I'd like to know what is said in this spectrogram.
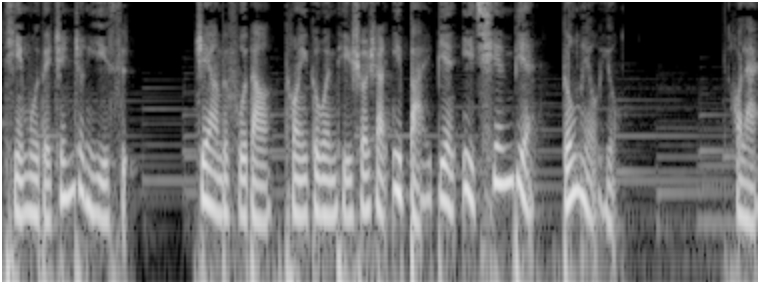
题目的真正意思，这样的辅导，同一个问题说上一百遍、一千遍都没有用。后来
